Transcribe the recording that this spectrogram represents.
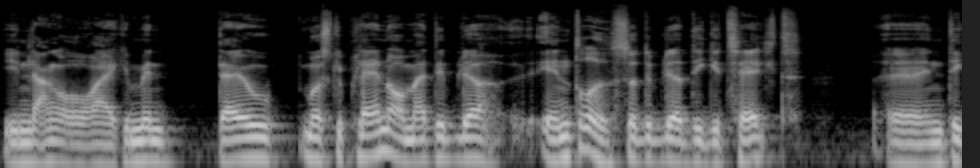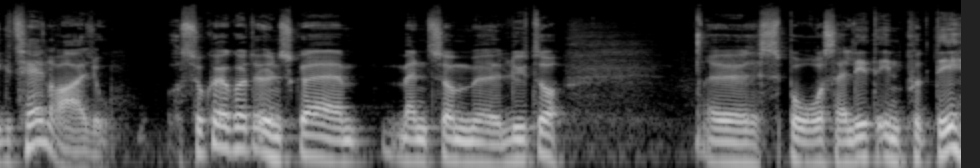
i en lang årrække, men der er jo måske planer om, at det bliver ændret, så det bliver digitalt, øh, en digital radio. Og så kunne jeg godt ønske, at man som øh, lytter øh, sporer sig lidt ind på det,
